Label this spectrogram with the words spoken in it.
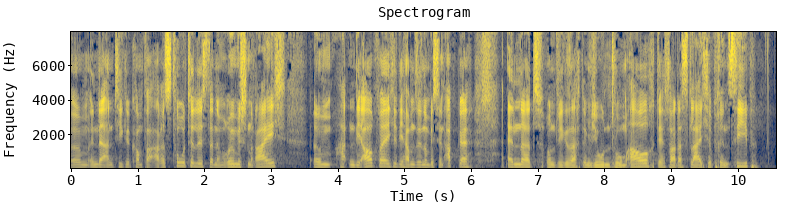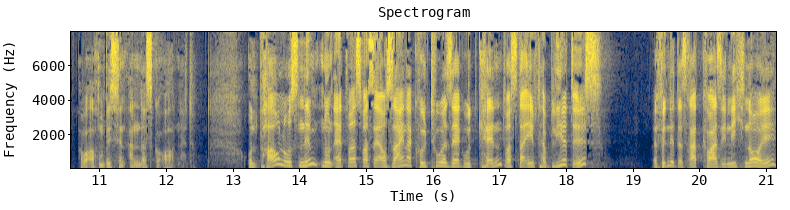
ähm, in der Antike kommt von Aristoteles, dann im Römischen Reich ähm, hatten die auch welche, die haben sie noch ein bisschen abgeändert und wie gesagt im Judentum auch, das war das gleiche Prinzip, aber auch ein bisschen anders geordnet. Und Paulus nimmt nun etwas, was er aus seiner Kultur sehr gut kennt, was da etabliert ist, er findet das Rad quasi nicht neu,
